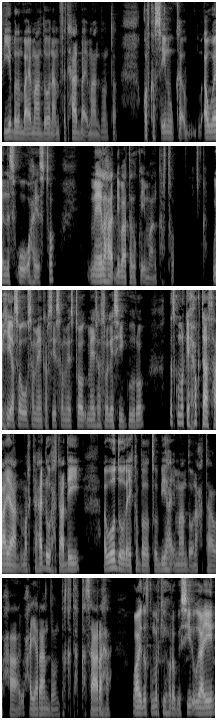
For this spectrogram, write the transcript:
biyo badan baa imaan doona ama fatahaad baa imaan doonta qof kasta inuu awareness uu haysto meelaha dhibaatada ku imaan karto wixii asaga uu sameyn kar sii samaysto meeshaas laga sii guuro dadku markay xogtaas haayaan marka hadhow xataa hadday awoodooda ay ka badato biyaha imaan doona xataa waxaa yaraan doonta khasaaraha waayo dadku markii hore bay sii ogaayeen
